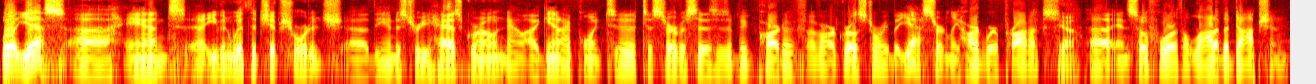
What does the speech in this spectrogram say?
Well, yes, uh, and uh, even with the chip shortage, uh, the industry has grown. Now, again, I point to, to services as a big part of, of our growth story, but yes, certainly hardware products Yeah. uh, and so forth, a lot of adoption.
